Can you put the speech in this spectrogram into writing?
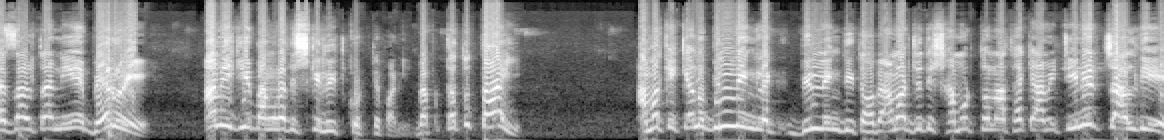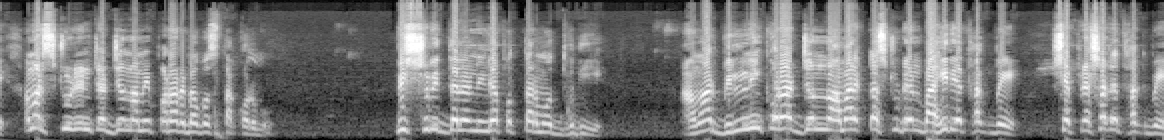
রেজাল্টটা নিয়ে বেরোয় আমি গিয়ে বাংলাদেশকে লিড করতে পারি। ব্যাপারটা তো তাই। আমাকে কেন বিল্ডিং বিল্ডিং দিতে হবে? আমার যদি সামর্থ্য না থাকে, আমি টিনের চাল দিয়ে আমার স্টুডেন্টের জন্য আমি পড়ার ব্যবস্থা করব। বিশ্ববিদ্যালয়ের নিরাপত্তার মধ্য দিয়ে। আমার বিল্ডিং করার জন্য আমার একটা স্টুডেন্ট বাহিরে থাকবে, সে প্রেশারে থাকবে।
